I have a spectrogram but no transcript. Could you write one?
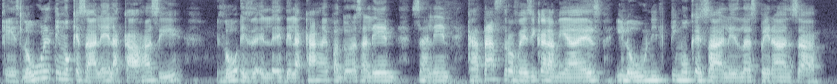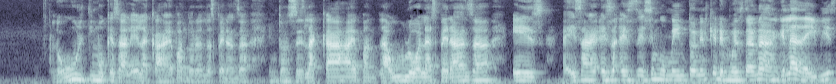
que es lo último que sale de la caja, ¿sí? De la caja de Pandora salen, salen catástrofes y calamidades y lo último que sale es la esperanza. Lo último que sale de la caja de Pandora es la esperanza. Entonces la caja de Pandora, la la esperanza es esa, esa- es ese momento en el que le muestran a Angela Davis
